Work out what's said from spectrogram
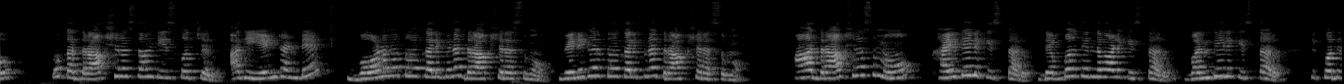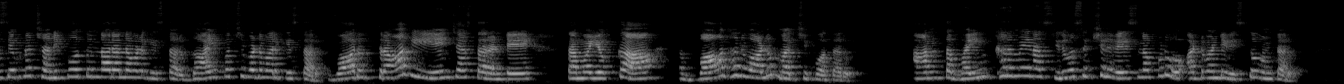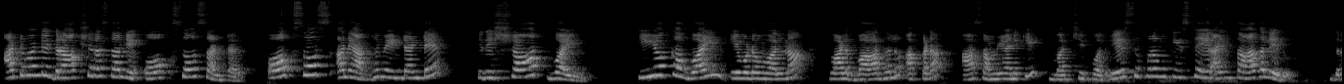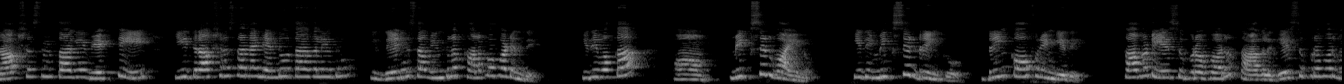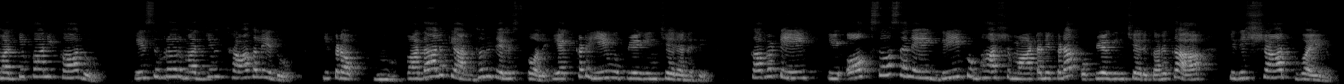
ఒక ద్రాక్షరసం తీసుకొచ్చారు. అది ఏంటంటే బోళముతో కలిపిన ద్రాక్షరసము వెనిగర్తో కలిపిన ద్రాక్షరసము. ఆ ద్రాక్షరసము ఖైదీలకు ఇస్తారు దెబ్బలు తిన్న వాళ్ళకి ఇస్తారు బందీలకు ఇస్తారు కొద్దిసేపులో చనిపోతున్నారన్న వాళ్ళకి ఇస్తారు గాయపరచబడిన వారికి ఇస్తారు. వారు త్రాగి ఏం చేస్తారంటే తమ యొక్క బాధను వాళ్ళు మర్చిపోతారు. అంత భయంకరమైన శిలువ శిక్షలు వేసినప్పుడు అటువంటివి ఇస్తూ ఉంటారు. అటువంటి ద్రాక్షరసాన్ని ఓక్సోస్ అంటారు. ఆక్సోస్ అనే అర్థం ఏంటంటే ఇది షార్ప్ వైన్. ఈ యొక్క వైన్ ఇవ్వడం వలన వాళ్ళ బాధలు అక్కడ ఆ సమయానికి మర్చిపోదు ఏసుప్రభుకి ఇస్తే ఆయన తాగలేదు. ద్రాక్షరసం తాగే వ్యక్తి ఈ ద్రాక్షరసాన్ని ఆయన ఎందుకు తాగలేదు? ఇది దేనికి సం- ఇందులో కలపబడింది. ఇది ఒక మిక్స్డ్ వైన్ ఇది మిక్స్డ్ డ్రింక్ డ్రింక్ ఆఫరింగ్ ఇది. కాబట్టి యేసుప్రభు వారు తాగలేదు. యేసుప్రభు వారు మద్యపాని కాదు. యేసుప్రభు మద్యం తాగలేదు ఇక్కడ పదాలకి అర్థం తెలుసుకోవాలి. ఎక్కడ ఏం ఉపయోగించారు అనేది. కాబట్టి ఈ ఆక్సోస్ అనే గ్రీకు భాష మాటని ఇక్కడ ఉపయోగించారు కనుక ఇది షార్ప్ వైన్.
